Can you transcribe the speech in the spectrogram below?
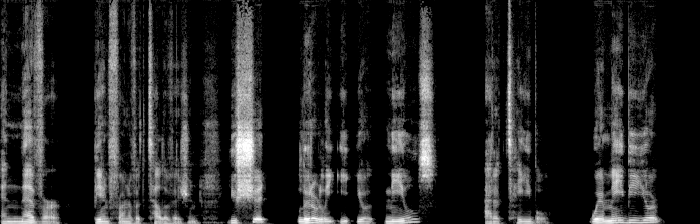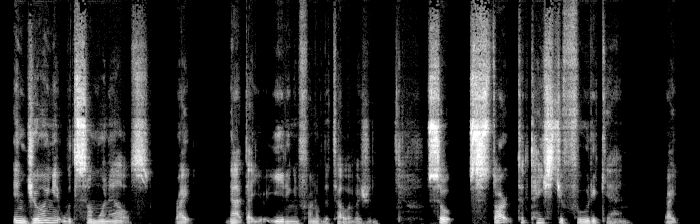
and never be in front of a television. You should literally eat your meals at a table where maybe you're enjoying it with someone else, right? Not that you're eating in front of the television. So start to taste your food again, right?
